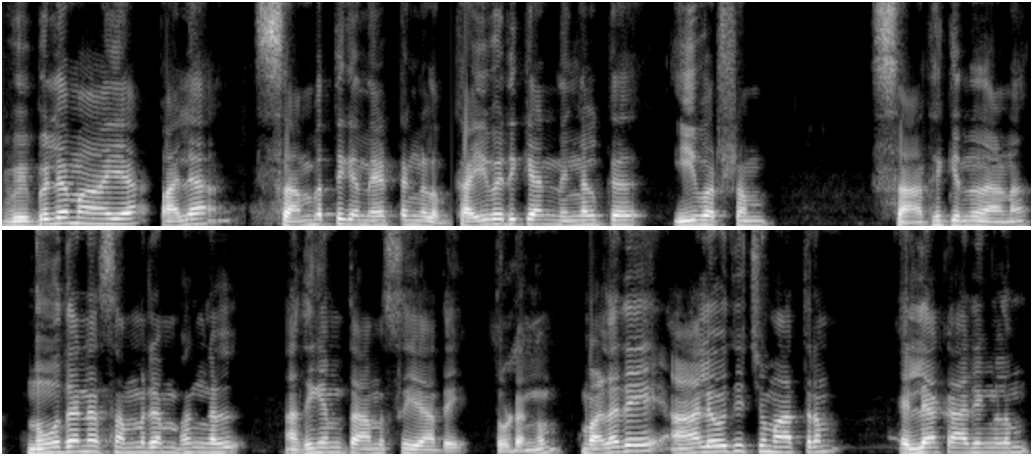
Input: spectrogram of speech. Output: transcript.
വിപുലമായ പല സാമ്പത്തിക നേട്ടങ്ങളും കൈവരിക്കാൻ നിങ്ങൾക്ക് ഈ വർഷം സാധിക്കുന്നതാണ്. നൂതന സംരംഭങ്ങൾ അധികം താമസിയാതെ തുടങ്ങും. വളരെ ആലോചിച്ചു മാത്രം എല്ലാ കാര്യങ്ങളും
